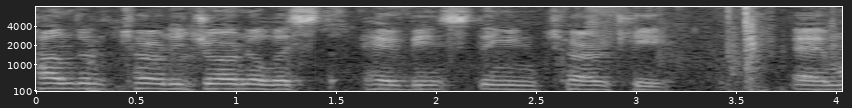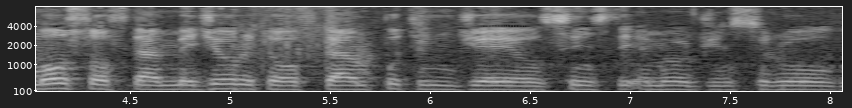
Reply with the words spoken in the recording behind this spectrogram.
130 journalists have been staying in Turkey. Uh, most of them, majority of them, put in jail since the emergency rule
